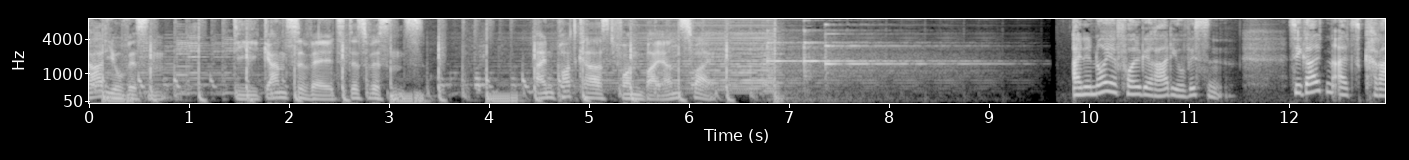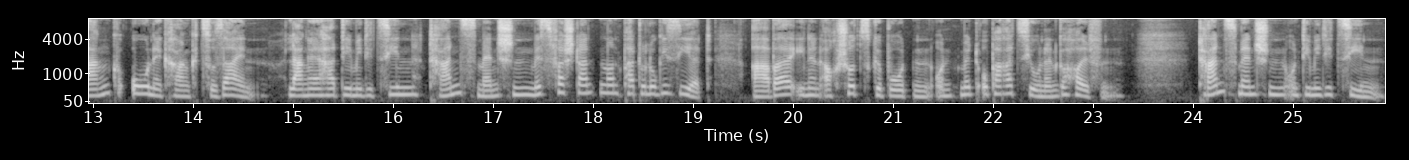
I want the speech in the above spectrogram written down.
Radiowissen. Die ganze Welt des Wissens. Ein Podcast von Bayern 2. Eine neue Folge Radio Wissen. Sie galten als krank, ohne krank zu sein. Lange hat die Medizin Transmenschen missverstanden und pathologisiert, aber ihnen auch Schutz geboten und mit Operationen geholfen. Transmenschen und die Medizin.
